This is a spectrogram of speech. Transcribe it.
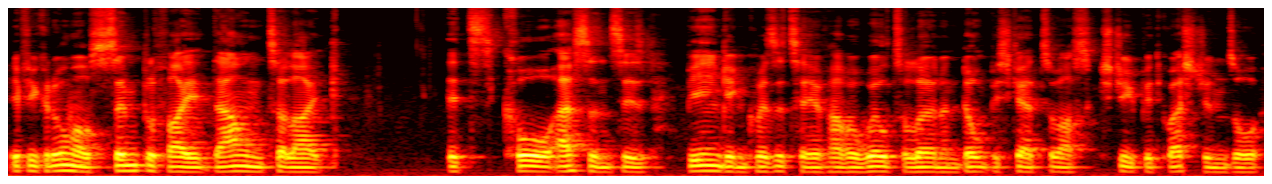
if you could almost simplify it down to like its core essence is being inquisitive have a will to learn and don't be scared to ask stupid questions or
